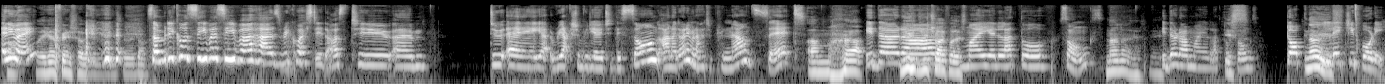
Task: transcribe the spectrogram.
Anyway, Well, you're gonna finish over. So somebody called Siva Siva has requested us to um, do a reaction video to this song, and I don't even know how to pronounce it. Um, Idara You- you try first. Mayelato songs. no, no. Idara Mayelato It's- songs. Top no, Lechi Pori.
